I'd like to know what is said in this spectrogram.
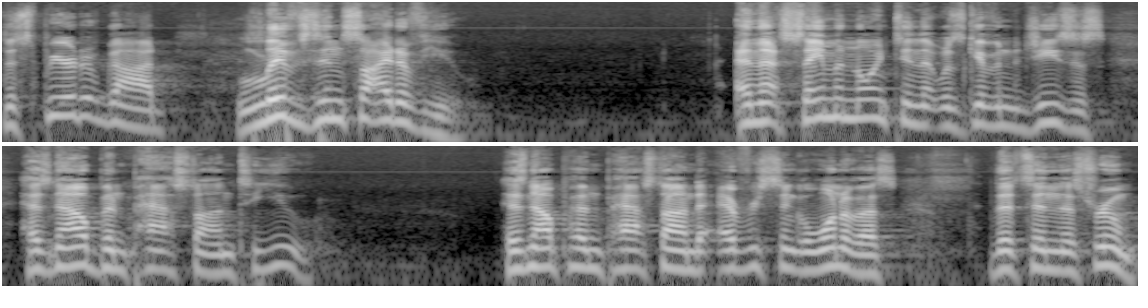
the Spirit of God lives inside of you. And that same anointing that was given to Jesus has now been passed on to you, has now been passed on to every single one of us that's in this room.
